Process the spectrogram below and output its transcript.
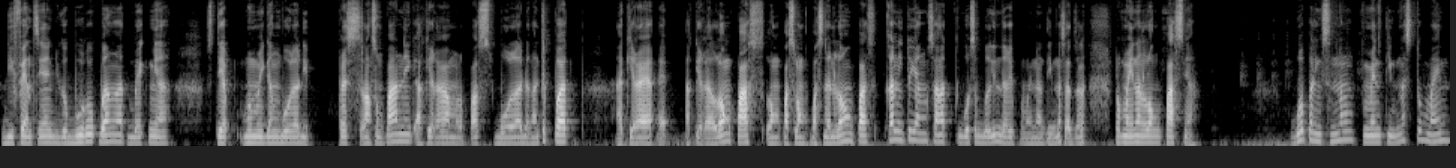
defense-nya juga buruk banget backnya setiap memegang bola di press langsung panik akhirnya melepas bola dengan cepat akhirnya eh, akhirnya long pass, long pass, long pass dan long pass kan itu yang sangat gue sebelin dari permainan timnas adalah permainan long passnya. Gue paling seneng pemain timnas tuh main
